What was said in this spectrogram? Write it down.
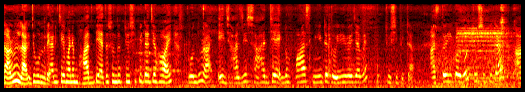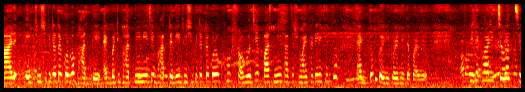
দারুণ লাগছে বন্ধুরা। এক যে মানে ভাত দিয়ে এত সুন্দর চুষি পিঠা যে হয়। বন্ধুরা, এই ঝাঁঝির সাহায্যে একদম পাঁচ মিনিটে তৈরি হয়ে যাবে চুষি পিঠা। আজ তৈরি করব চুষি পিঠা, আর এই চুষি পিঠাটা করব ভাত দিয়ে। এক বাটি ভাত নিয়ে নিয়েছি, ভাতটা দিয়ে চুষি পিঠাটা করব খুব সহজে, পাঁচ মিনিট হাতে সময় থাকলে কিন্তু একদম তৈরি করে নিতে পারবে। পিঠে খাওয়ার ইচ্ছে হচ্ছে?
